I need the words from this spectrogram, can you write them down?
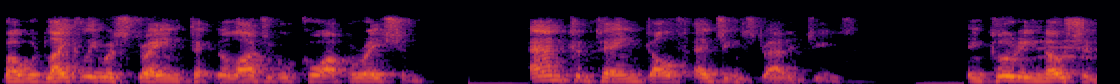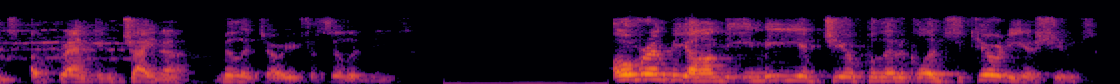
but would likely restrain technological cooperation and contain Gulf hedging strategies, including notions of granting China military facilities over and beyond the immediate geopolitical and security issues,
